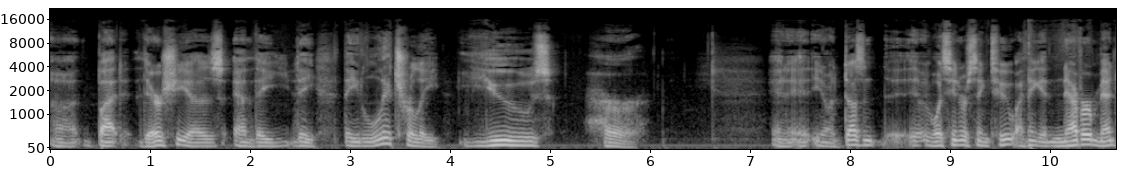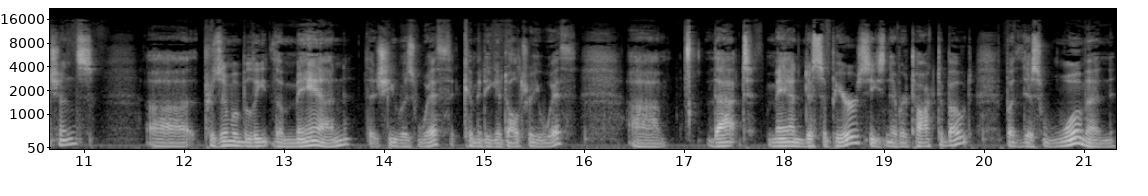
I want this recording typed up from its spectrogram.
Uh, but there she is, and they they they literally use her. And it, you know, it doesn't. It, what's interesting too, I think it never mentions, uh, presumably the man that she was with, committing adultery with. Uh, that man disappears. He's never talked about. But this woman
